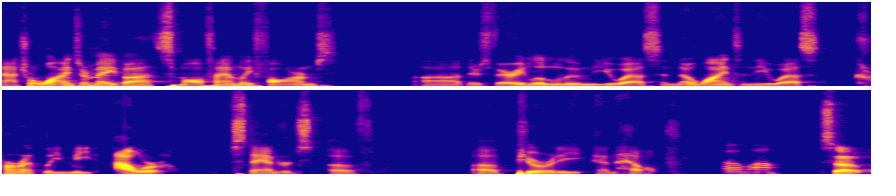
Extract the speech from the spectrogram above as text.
natural wines are made by small family farms. Uh, there's very little in the US, and no wines in the US currently meet our standards of, of purity and health. Oh, wow. So,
